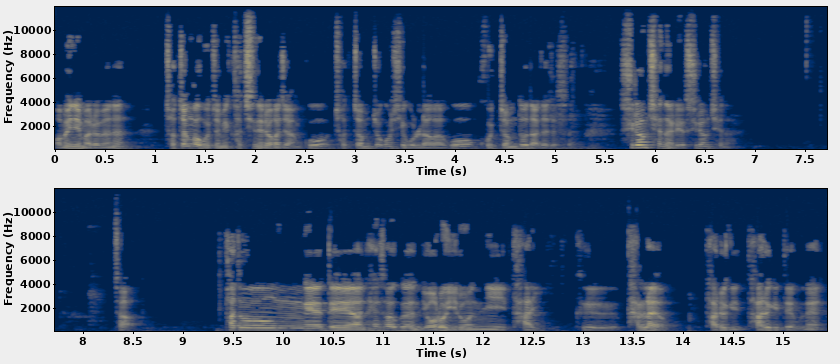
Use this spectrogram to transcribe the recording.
어머니 말하면은 저점과 고점이 같이 내려가지 않고 저점 조금씩 올라가고 고점도 낮아졌어요. 수렴 채널이에요. 수렴 채널. 자, 파동에 대한 해석은 여러 이론이 다 그 달라요. 다르기 다르기 때문에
